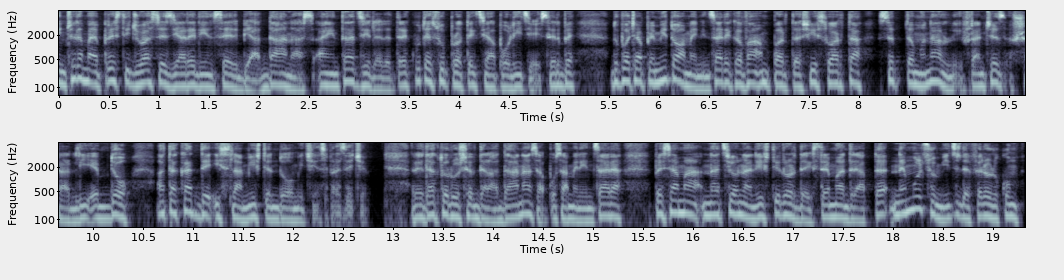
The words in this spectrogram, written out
Din cele mai prestigioase ziare din Serbia, Danas, a intrat zilele trecute sub protecția poliției serbe după ce a primit o amenințare că va împărtăși soarta săptămânalului francez Charlie Hebdo, atacat de islamiști în 2015. Redactorul șef de la Danas a pus amenințarea pe seama naționaliștilor de extremă dreaptă, nemulțumiți de felul cum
